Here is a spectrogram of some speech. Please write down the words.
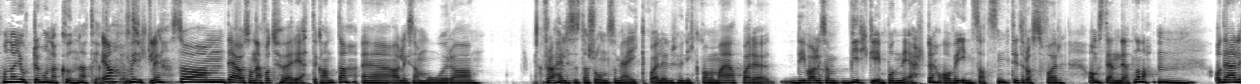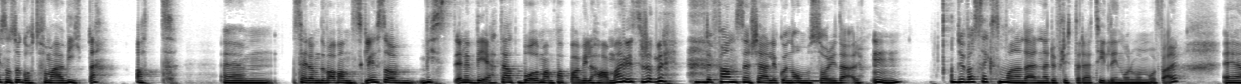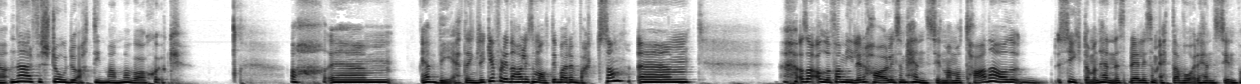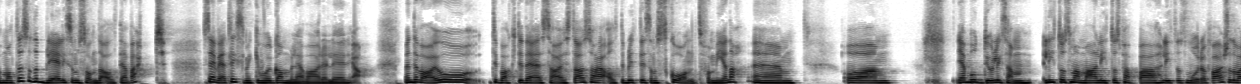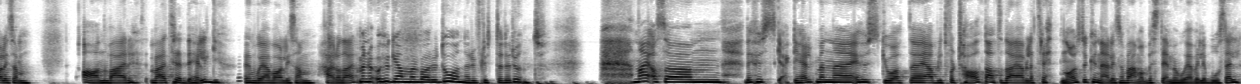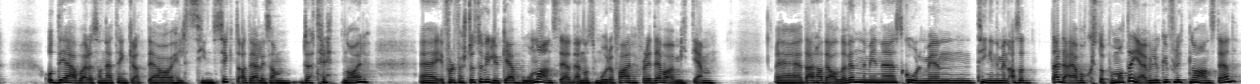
Hun har gjort det hun har kunnet. helt Ja, enkelt. virkelig. Så um, Det er jo sånn jeg har fått høre i etterkant da, eh, av liksom mor og fra helsestasjonen som jeg gikk på, eller hun gikk på med meg, at bare, de var liksom virkelig imponerte over innsatsen til tross for omstendighetene. Da. Og det er liksom så godt for meg å vite at um, selv om det var vanskelig, så visst, eller vet jeg at både mamma og pappa ville ha meg. hvis du skjønner. Det fanns en kjærlighet og en omsorg där. Du var seks måneder når du flyttet til din mormor og morfar. Eh, når forsto du at din mamma var sjuk? Oh, um, jeg vet egentlig ikke, fordi det har liksom alltid bare vært sånn. Um, altså Alle familier har liksom hensyn man må ta, da, og sykdommen hennes ble liksom et av våre hensyn. på en måte, Så det ble liksom sånn det alltid har vært. Så jeg vet liksom ikke hvor gammel jeg var. eller ja. Men det var jo, tilbake til det jeg sa i stad, så har jeg alltid blitt liksom skånet for mye. da. Um, og jeg bodde jo liksom litt hos mamma, litt hos pappa, litt hos mor og far, så det var liksom annen hver, tredje helg, eh, hvor jeg var liksom her og der. Men Hvor gammel var du da når du flyttade rundt? Nei, altså mm, Det husker jeg ikke helt, men eh, jeg husker jo at eh, jeg har blitt fortalt da, at da jeg ble 13 år, så kunne jeg liksom være med å bestemme hvor jeg ville bo selv. Og det er bare sånn jeg tenker at det var helt sinnssykt. At jeg liksom, du er 13 år, Eh, For det første så ville jo ikke jeg bo noe annet sted enn hos mor og far, fordi det var jo mitt hjem. Eh, Der hadde jeg alle vennene mine, skolen min, tingene mine. altså Det er der jeg vokste opp. på en måte. Jeg ville jo ikke flytte noe annet sted.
